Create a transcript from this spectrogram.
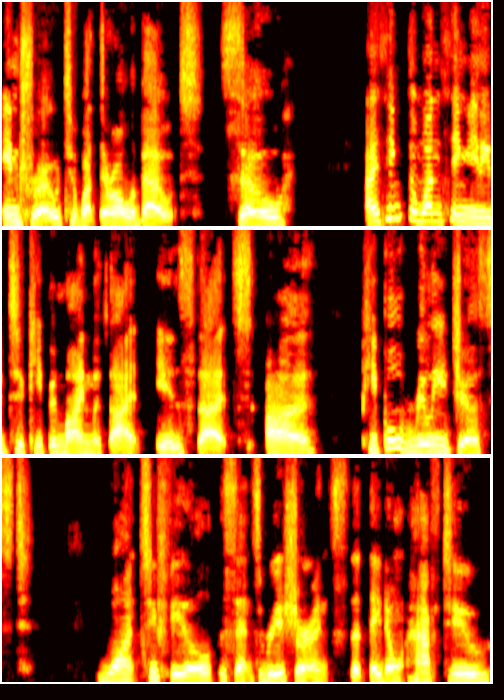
intro to what they're all about. So I think the one thing you need to keep in mind with that is that uh, people really just want to feel the sense of reassurance that they don't have to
